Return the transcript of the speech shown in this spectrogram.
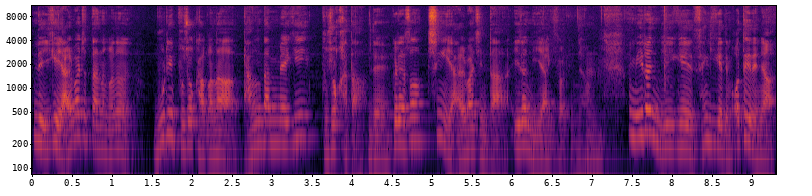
근데 이게 얇아졌다는 거는 물이 부족하거나 당단맥이 부족하다. 네. 그래서 층이 얇아진다. 이런 이야기거든요. 음. 그럼 이런 이게 생기게 되면 어떻게 되냐?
